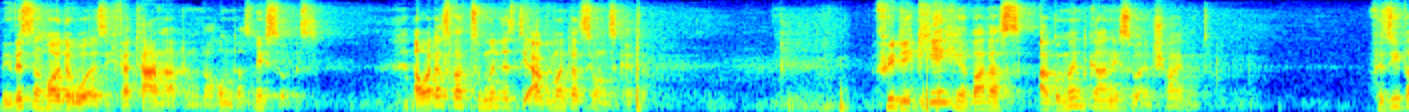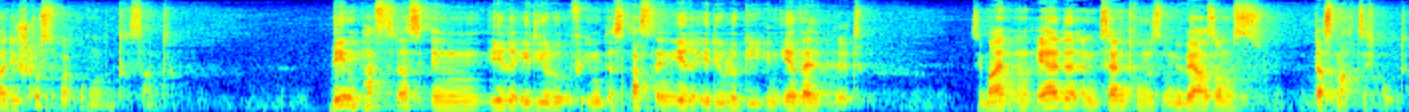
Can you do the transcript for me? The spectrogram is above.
Wir wissen heute, wo er sich vertan hat und warum das nicht so ist. Aber das war zumindest die Argumentationskette. Für die Kirche war das Argument gar nicht so entscheidend. Für sie war die Schlussfolgerung interessant. Denen passte das in ihre Ideologie, das passte in ihre Ideologie, in ihr Weltbild. Sie meinten, Erde im Zentrum des Universums, das macht sich gut.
